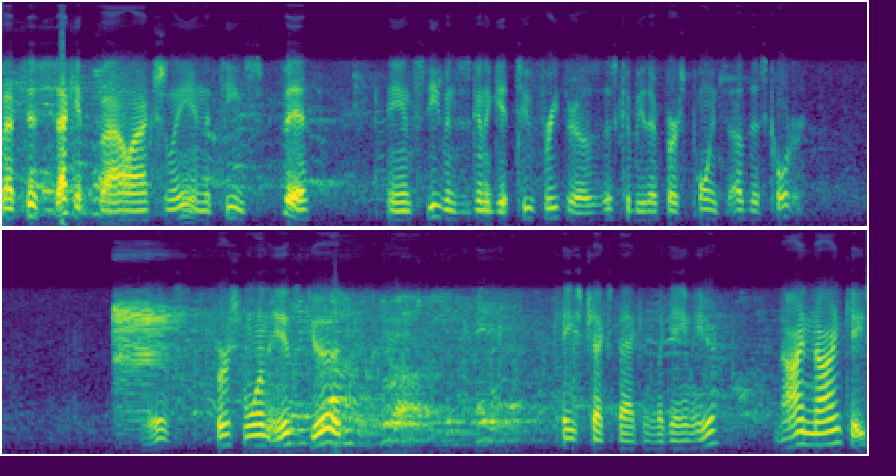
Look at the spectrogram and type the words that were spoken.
That's his second foul, actually, and the team's fifth. And Stevens is going to get two free throws. This could be their first points of this quarter. Yes. First one is good. Case checks back in the game here. 9-9, Case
